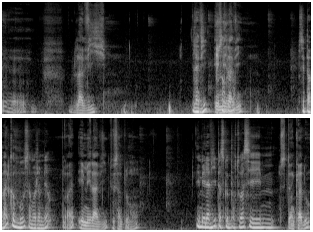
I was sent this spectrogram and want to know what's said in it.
euh, la vie. La vie. Aimer la vie. C'est pas mal comme mot, ça, moi j'aime bien. Ouais, aimer la vie, tout simplement. Aimer la vie parce que pour toi c'est. C'est un cadeau.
